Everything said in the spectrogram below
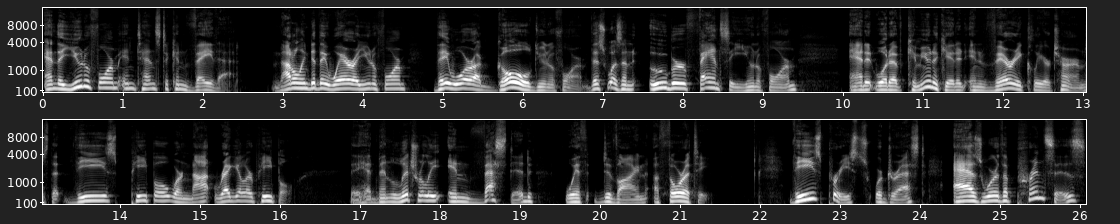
And the uniform intends to convey that. Not only did they wear a uniform, they wore a gold uniform. This was an uber fancy uniform, and it would have communicated in very clear terms that these people were not regular people. They had been literally invested with divine authority. These priests were dressed as were the princes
